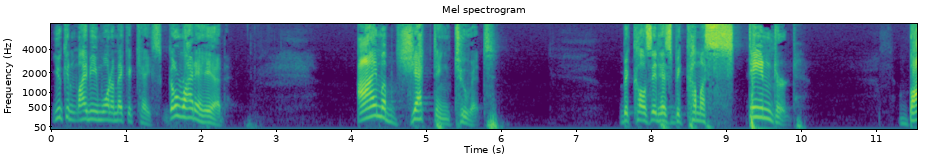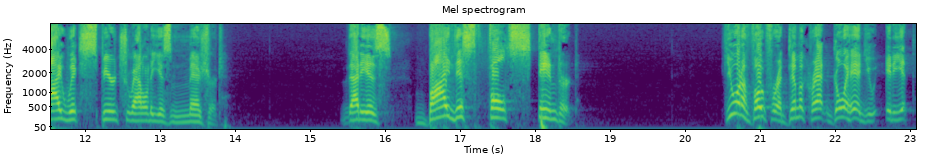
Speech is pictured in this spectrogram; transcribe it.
You can maybe want to make a case. Go right ahead. I'm objecting to it because it has become a standard by which spirituality is measured. That is, by this false standard. If you want to vote for a Democrat, go ahead, you idiot.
